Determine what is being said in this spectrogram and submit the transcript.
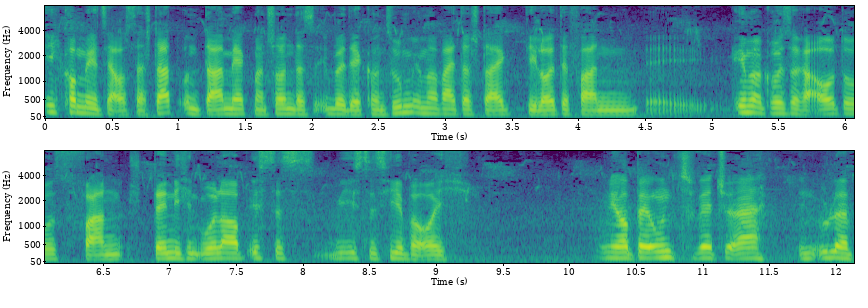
ich komme jetzt ja aus der Stadt und da merkt man schon, dass über der Konsum immer weiter steigt. Die Leute fahren äh, immer größere Autos, fahren ständig in Urlaub. Ist das, wie ist das hier bei euch? Ja, bei uns wird schon auch in Urlaub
